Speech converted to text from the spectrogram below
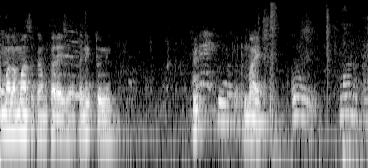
मला माझं काम करायचं आहे. आता निघतो मी बाय ना.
